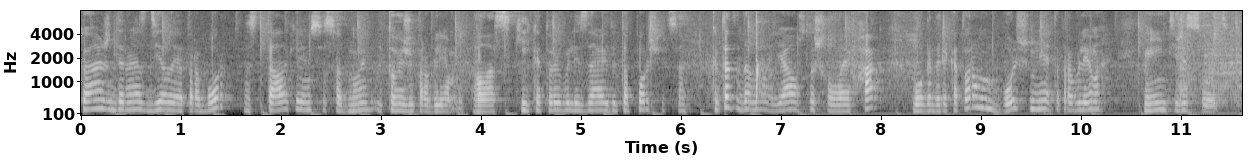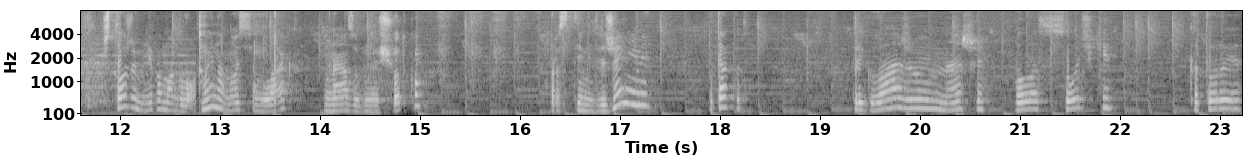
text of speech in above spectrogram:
Каждый раз, делая пробор, мы сталкиваемся с одной и той же проблемой. Волоски, которые вылезают и топорщатся. Когда-то давно я услышала лайфхак, благодаря которому больше меня эта проблема не интересует. Что же мне помогло? Мы наносим лак на зубную щетку простыми движениями. Вот так вот приглаживаем наши волосочки, которые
